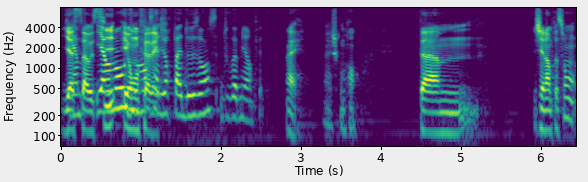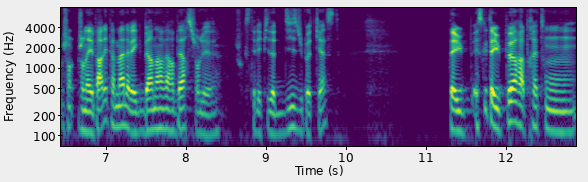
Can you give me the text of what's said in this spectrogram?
il y a ça aussi y a un moment où et on fait que Ça avec. dure pas deux ans, tout va bien en fait. Ouais, ouais, je comprends. Hum, J'ai l'impression, j'en j'en avais parlé pas mal avec Bernard Werber sur le, je crois que c'était l'épisode 10 du podcast. T'as eu, est-ce que tu as eu peur après ton,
